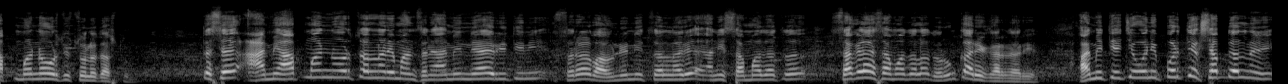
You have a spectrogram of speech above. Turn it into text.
अपमानावर ते चलत असतो. तसे आम्ही अपमानावर चालणारे माणसं नाही आम्ही न्यायरीतीने सरळ भावनेने चालणारे आणि समाजाचं सगळ्या समाजाला धरून कार्य करणारे. आम्ही त्याच्यावानी प्रत्येक शब्दाला नाही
